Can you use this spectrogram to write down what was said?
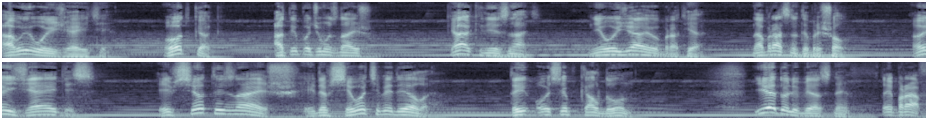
а вы уезжаете. Вот как? А ты почему знаешь? Как не знать? Не уезжаю, братья. Напрасно ты пришел. Уезжаетесь. И все ты знаешь, и до всего тебе дело. Ты Осип колдун. Еду, любезный, ты прав.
